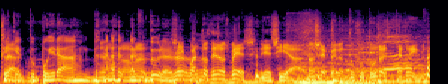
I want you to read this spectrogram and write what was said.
Claro. que tú pudieras ver No, al, no, al no. futuro. Sí. ¿Cuántos dedos ves? Decía, no sé, pero tu futuro es terrible.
